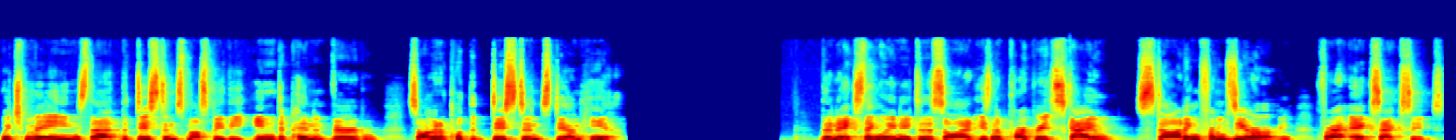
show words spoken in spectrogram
Which means that the distance must be the independent variable. So I'm going to put the distance down here. The next thing we need to decide is an appropriate scale starting from zero for our x-axis.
